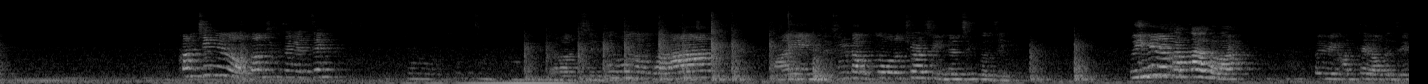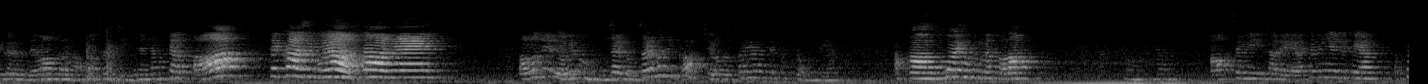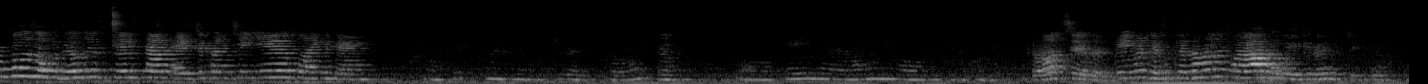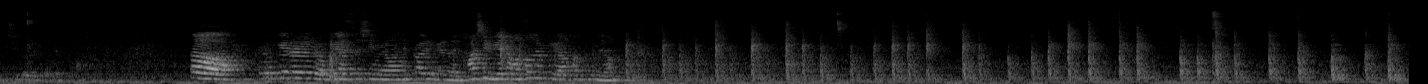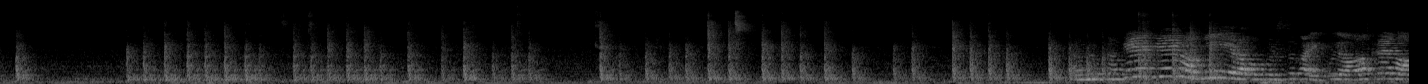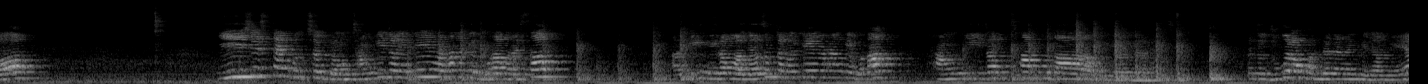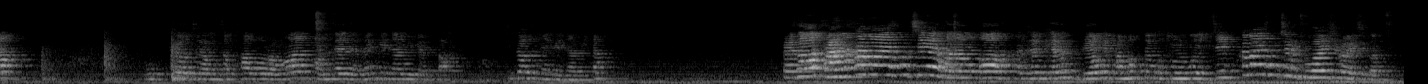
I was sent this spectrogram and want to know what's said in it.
컨티뉴는 어떤 특징이었지? 그렇지. 투부 정사랑 ing 둘다 목적으로 취할 수 있는 친구지. 의미는 같아요, 저랑. 의미 같아요, 그지? 그래서 내 마음대로 바꿨을 수 있는 형태였다. 체크하시고요. 그 다음에 나머지는 여기는 문장이 너무 짧으니까 제가 더 처리할 게 딱히 없네요. 아까 누가 해서 끝났더라? 아, 세민이 차례예요. 세민이 해주세요. The purpose of building space time is to continue playing the game. 시스템을 구축했죠. 응. 어, 게임을 하는 것을 지속하는 것. 그렇지. 게임을 계속해서 하는 거야. 라고 얘기를 해줄 수 있고. 자, 여기를 여기에 쓰시면 헷갈리겠네. 다시 위에다가 써줄게요. 같은데요. 수가 있고요. 그래서 이 시스템 구축 영- 장기적인 게임을 하는 게 뭐라 그랬어? 아, 이, 이런 거 연속적인 게임을 하는 게 뭐다? 장기적 사고다라고 이야기를 했지. 그래서 누구랑 반대되는 개념이에요? 목표 지향적 사고랑은 반대되는 개념이겠다. 찢어지는 개념이죠. 그래서 단 하나의 성취에 관한 거 이제 계속 내용이 반복되고 돌고 있지. 하나의 성취를 좋아해 싫어해 지금?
